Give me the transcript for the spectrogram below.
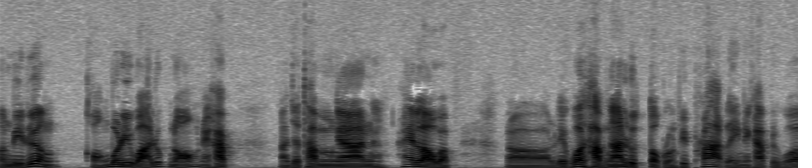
มันมีเรื่องของบริวารลูกน้องนะครับ อาจจะทำงานให้เราแบบเเรียกว่าทำงานหลุดตกหล่นผิดพลาดเลยนะครับ หรือว่า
